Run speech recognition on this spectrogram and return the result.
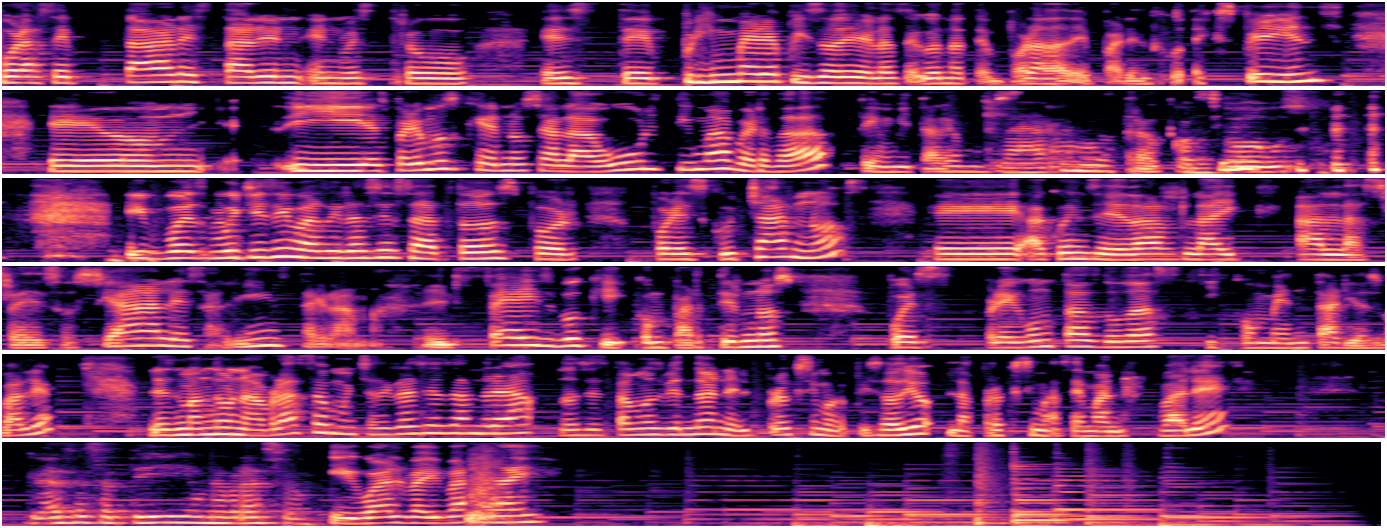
por aceptar estar en, nuestro este, primer episodio de la segunda temporada de Parenthood Experience. Em, y esperemos que no sea la última, ¿verdad? Te invitaremos en otra ocasión. Con todo gusto. y pues muchísimas gracias a todos por, por escucharnos. Eh, acuérdense de dar like a las redes sociales, al Instagram, al Facebook y compartirnos pues preguntas, dudas y comentarios, ¿vale? Les mando un abrazo, muchas gracias Andrea. Nos estamos viendo en el próximo episodio la próxima semana, ¿vale? Gracias a ti, un abrazo. Igual, bye bye.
